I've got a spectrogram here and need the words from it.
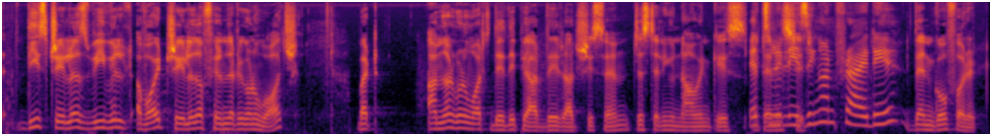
th- these trailers, we will avoid trailers of films that we're going to watch, but I'm not going to watch De De Pyaar De Rajyasree Sen. Just telling you now in case it's any stage- releasing on friday Then go for it.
